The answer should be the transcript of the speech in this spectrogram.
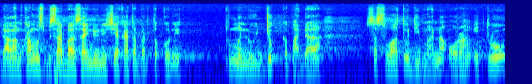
dalam kamus besar bahasa Indonesia kata bertekun itu menunjuk kepada sesuatu di mana orang itu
